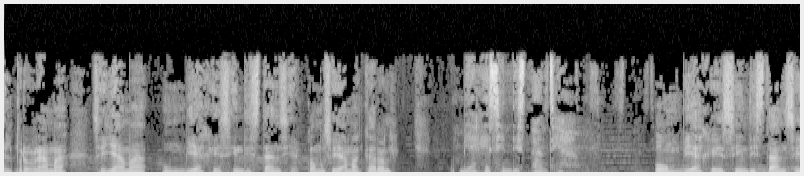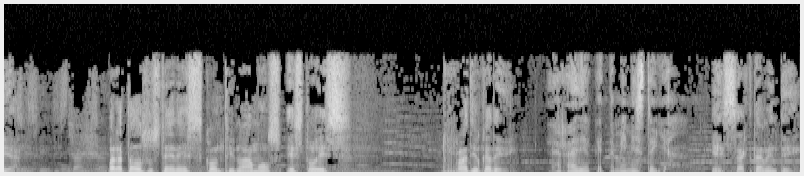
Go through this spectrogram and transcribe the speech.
El programa se llama Un viaje sin distancia. ¿Cómo se llama, Carol? Un viaje sin distancia. Un viaje sin distancia. Para todos ustedes, continuamos. Esto es Radio KD la radio que también es tuya. Exactamente.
